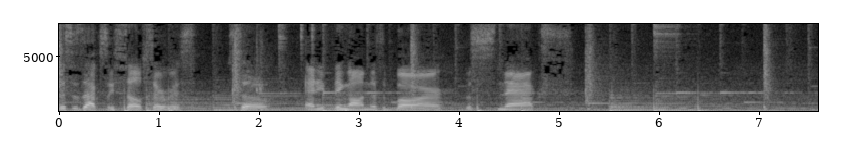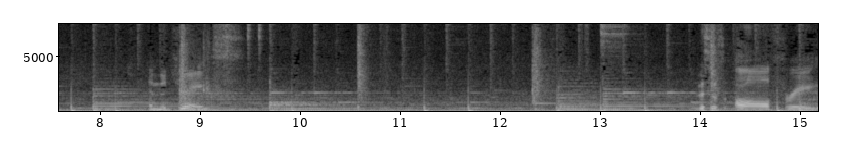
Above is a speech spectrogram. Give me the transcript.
This is actually self-service. So anything on this bar, the snacks and the drinks, this is all free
